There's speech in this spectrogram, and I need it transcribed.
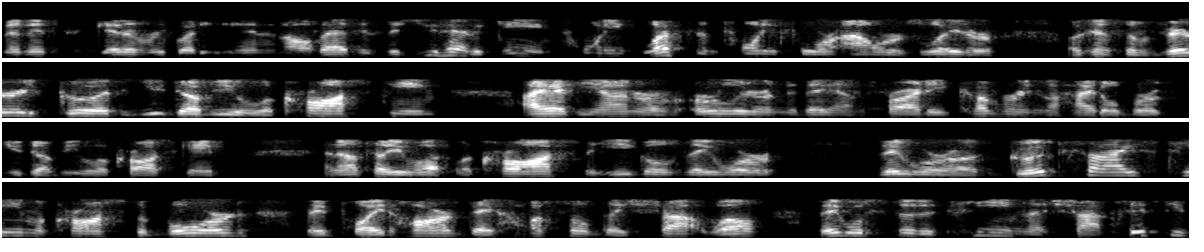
minutes and get everybody in and all that is that you had a game 20 less than 24 hours later against a very good UW La Crosse team. I had the honor of earlier in the day on Friday covering the Heidelberg UW La Crosse game, and I'll tell you what, La Crosse, the Eagles, they were they were a good sized team across the board. They played hard, they hustled, they shot well. They withstood a team that shot 50%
